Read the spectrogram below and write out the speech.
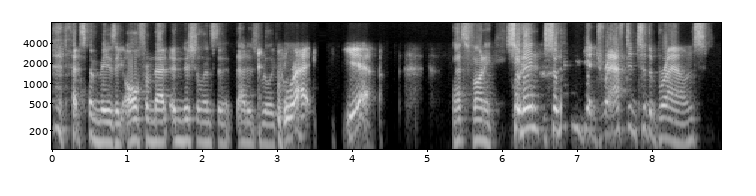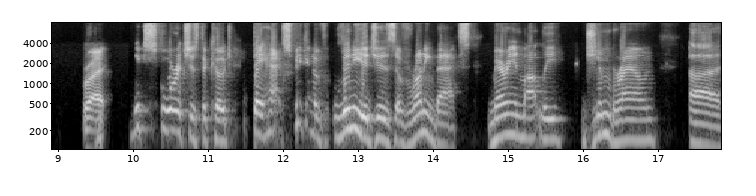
That's amazing. All from that initial incident. That is really cool. right. Yeah. That's funny. So then, so then you get drafted to the Browns. Right. Nick Skorich is the coach. They had, speaking of lineages of running backs, Marion Motley, Jim Brown, uh,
